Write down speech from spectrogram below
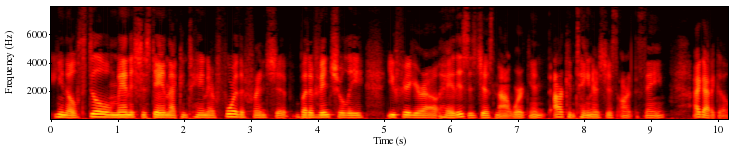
you know still manage to stay in that container for the friendship but eventually you figure out hey this is just not working our containers just aren't the same i gotta go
